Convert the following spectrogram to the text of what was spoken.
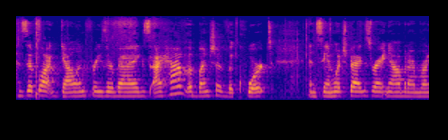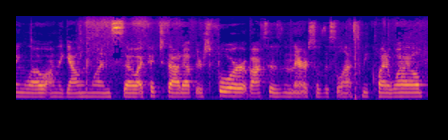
Ziploc gallon freezer bags. I have a bunch of the quart and sandwich bags right now, but I'm running low on the gallon ones, so I picked that up. There's four boxes in there, so this will last me quite a while.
